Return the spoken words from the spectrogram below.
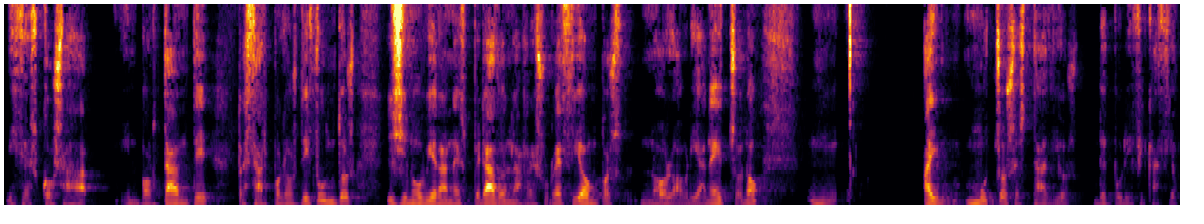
Dices, cosa importante, rezar por los difuntos, y si no hubieran esperado en la resurrección, pues no lo habrían hecho, ¿no? Hay muchos estadios de purificación.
